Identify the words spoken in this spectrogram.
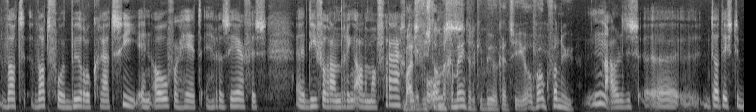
wat, wat voor bureaucratie en overhead en reserves uh, die verandering allemaal vragen. Maar dus dat is dan de gemeentelijke bureaucratie of ook van u? Nou, dat is, uh, dat is, de,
